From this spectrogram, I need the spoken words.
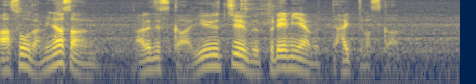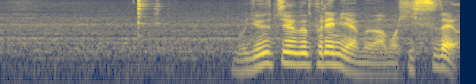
あそうだ。皆さんあれですか。YouTube プレミアムって入ってますか。もう YouTube プレミアムはもう必須だよ。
